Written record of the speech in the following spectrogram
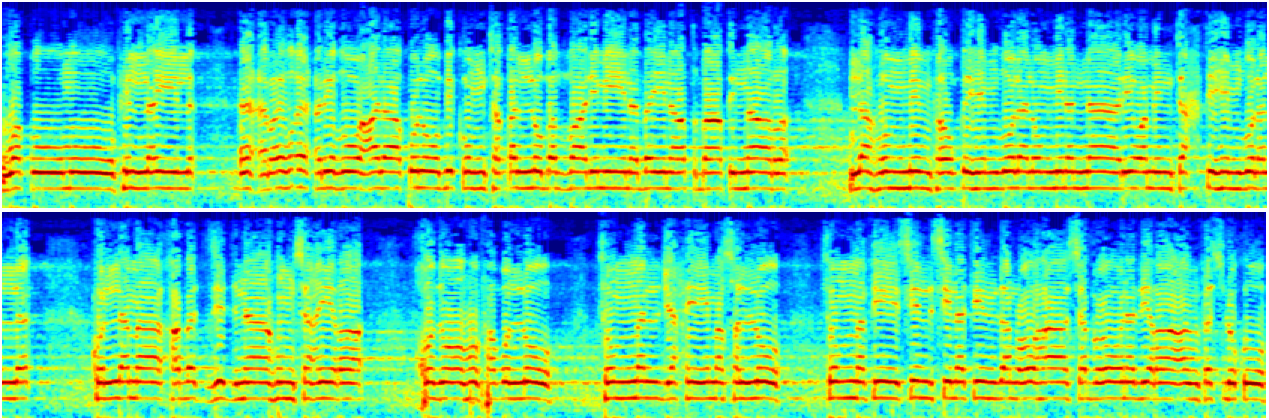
وقوموا في الليل اعرضوا على قلوبكم تقلب الظالمين بين أطباق النار. لهم من فوقهم ظلل من النار ومن تحتهم ظلل. كلما خبت زدناهم سعيرا. خذوه فغلوه ثم الجحيم صلوه ثم في سلسلة ذرعها سبعون ذراعا فاسلكوه.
